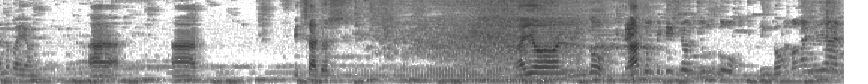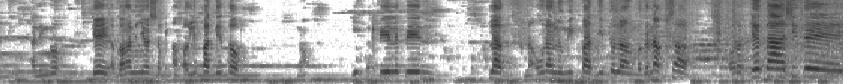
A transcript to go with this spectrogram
Ano ba yung ah ah pizzados? Ngayon, linggo. Ha? Competition, 2. Linggo? Abangan nyo yan. Ah, linggo. Okay, abangan niyo sa ang paglipad nito. No? The Philippine flag na unang lumipad dito lang maganap sa Oroqueta City.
